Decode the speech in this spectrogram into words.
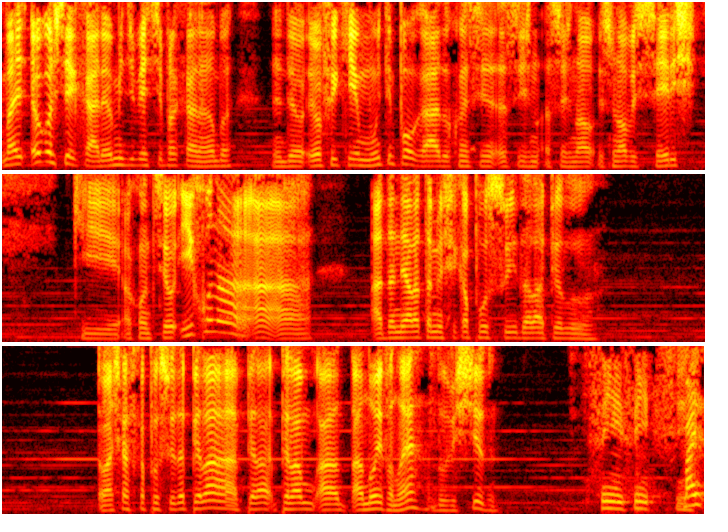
Mas eu gostei, cara, eu me diverti pra caramba. Entendeu? Eu fiquei muito empolgado com esse, esses, esses, novos, esses novos seres que aconteceu. E quando a, a, a Daniela também fica possuída lá pelo. Eu acho que ela fica possuída pela, pela, pela a, a noiva, não é? Do vestido. Sim, sim. sim. Mas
